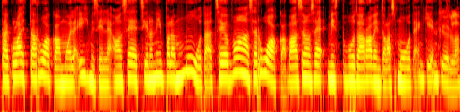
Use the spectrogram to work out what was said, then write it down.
tai kun laittaa ruokaa muille ihmisille, on se, että siinä on niin paljon muuta. Että se ei ole vaan se ruoka, vaan se on se, mistä puhutaan ravintolassa muutenkin. Kyllä.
